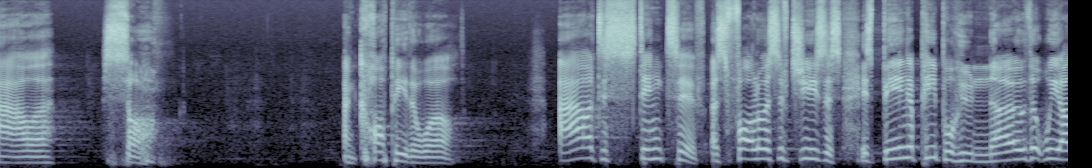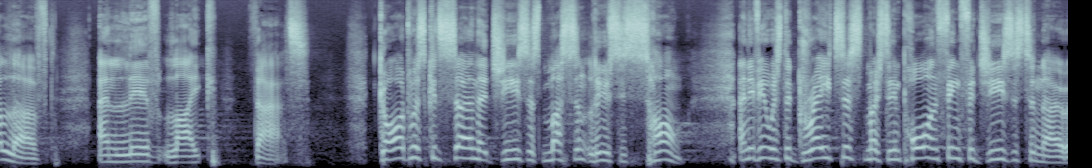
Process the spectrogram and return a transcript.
our song and copy the world. Our distinctive as followers of Jesus is being a people who know that we are loved and live like that. God was concerned that Jesus mustn't lose his song. And if it was the greatest, most important thing for Jesus to know,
